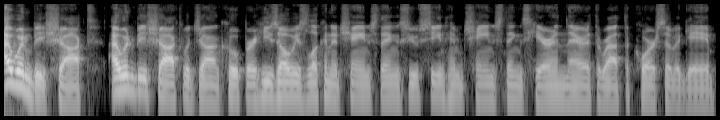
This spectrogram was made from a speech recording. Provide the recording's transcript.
I wouldn't be shocked. I wouldn't be shocked with Jon Cooper. He's always looking to change things. You've seen him change things here and there throughout the course of a game.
